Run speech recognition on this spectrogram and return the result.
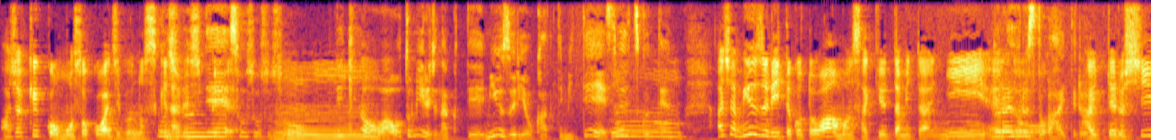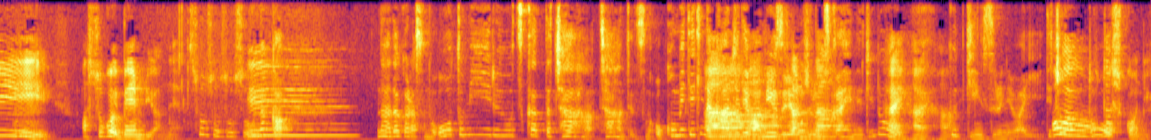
あじゃあ結構もうそこは自分の好きなレシピで。そうそうそうそう。で昨日はオートミールじゃなくてミューズリーを買ってみてそれで作ってうん。んあじゃあミューズリーってことはもうさっき言ったみたいにドライフルーツとか入ってる、入ってるし、あすごい便利やね。そうそうそうそう。なんかなだからそのオートミールを使ったチャーハンチャーハンってそのお米的な感じではミューズリーはもちろん使えへんねんけど、はいはいはい。クッキーにするにはいい。でちあょっーと確かに。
